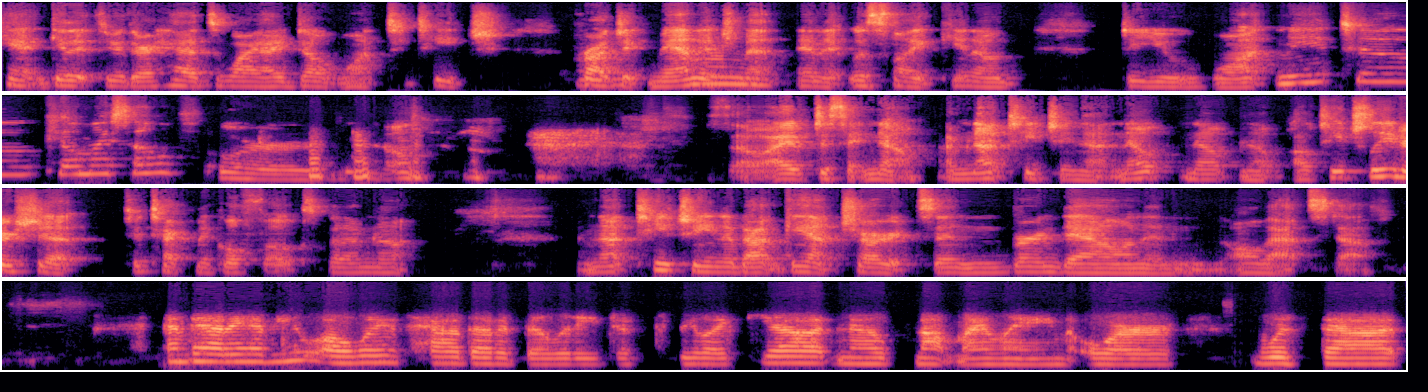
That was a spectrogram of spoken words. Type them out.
can't get it through their heads why I don't want to teach project management. And it was like, you know, do you want me to kill myself or, you know? So I have to say, no, I'm not teaching that. Nope, nope, nope. I'll teach leadership to technical folks, but I'm not I'm not teaching about Gantt charts and burn down and all that stuff. and Patty, have you always had that ability just to be like, yeah, nope, not my lane, or was that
